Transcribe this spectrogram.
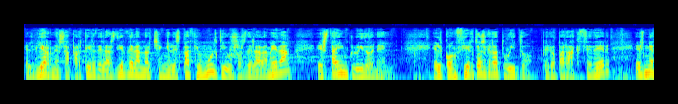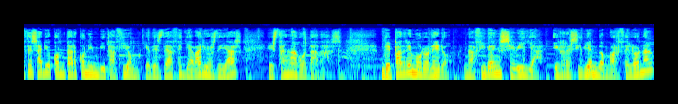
el viernes a partir de las 10 de la noche en el espacio multiusos de la Alameda, está incluido en él. El concierto es gratuito, pero para acceder es necesario contar con invitación que desde hace ya varios días están agotadas. De padre moronero, nacida en Sevilla y residiendo en Barcelona,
